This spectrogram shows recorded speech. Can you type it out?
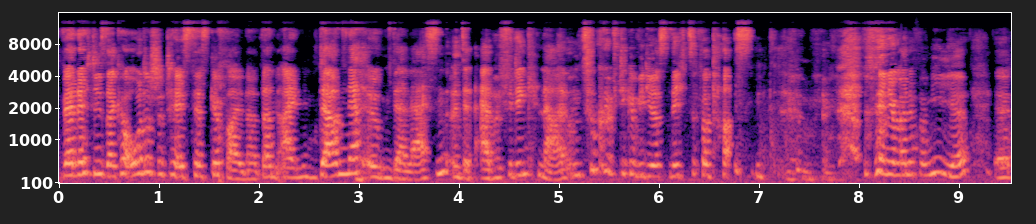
wenn euch dieser chaotische Taste-Test gefallen hat, dann einen Daumen nach oben da lassen und ein Abo für den Kanal, um zukünftige Videos nicht zu verpassen. wenn ihr meine Familie, äh,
